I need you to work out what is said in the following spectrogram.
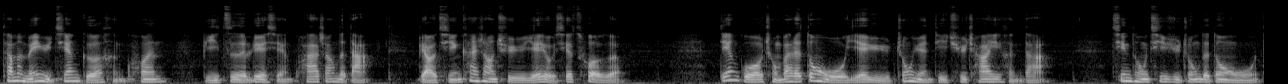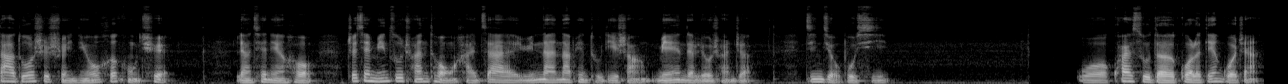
他们眉宇间隔很宽，鼻子略显夸张的大，表情看上去也有些错愕。滇国崇拜的动物也与中原地区差异很大。青铜器具中的动物大多是水牛和孔雀。两千年后，这些民族传统还在云南那片土地上绵延地流传着。经久不息。我快速的过了滇国展，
